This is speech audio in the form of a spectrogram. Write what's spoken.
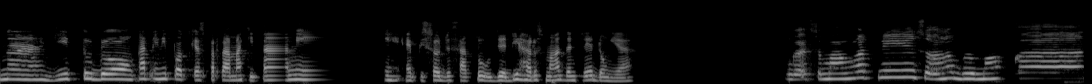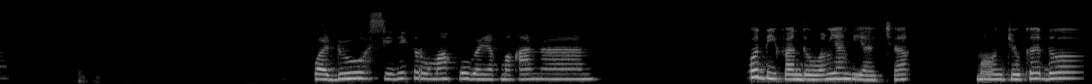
Nah, gitu dong. Kan ini podcast pertama kita nih, episode 1. Jadi harus semangat dan ceria dong ya. Nggak semangat nih, soalnya belum makan. Waduh, sini ke rumahku banyak makanan. Kok Divan doang yang diajak? Mau juga dong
